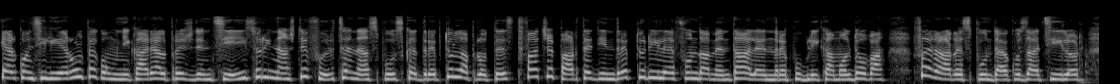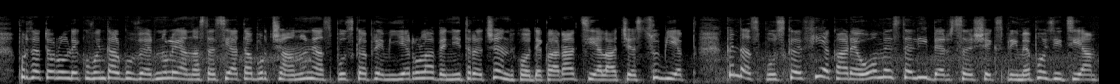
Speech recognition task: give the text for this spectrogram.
iar consilierul pe comunicare al președinției, Sorina Ștefârță, ne-a spus că dreptul la protest face parte din drepturile fundamentale în Republica Moldova, fără a răspunde acuzațiilor. Purtătorul de cuvânt al guvernului, Anastasia Taburceanu, ne-a spus că premierul a venit recent cu o declarație la acest subiect, când a spus că fiecare om este liber să-și exprime poziția.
